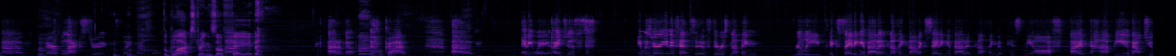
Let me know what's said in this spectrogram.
Um, there are black strings like myself. The black strings of Uh, fate. I don't know. Oh God. Um, anyway, I just it was very inoffensive. There was nothing really exciting about it, nothing not exciting about it, nothing that pissed me off. I'm happy about 2.0.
